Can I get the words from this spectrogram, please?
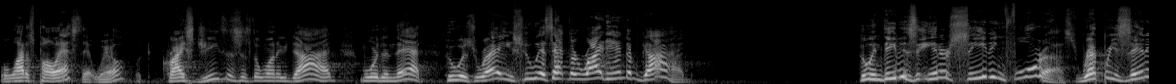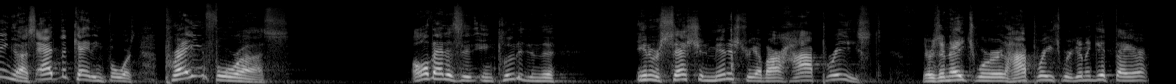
Well, why does Paul ask that? Well, Christ Jesus is the one who died. More than that, who was raised, who is at the right hand of God, who indeed is interceding for us, representing us, advocating for us, praying for us. All that is included in the intercession ministry of our high priest. There's an H word, high priest, we're going to get there.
